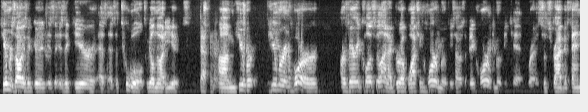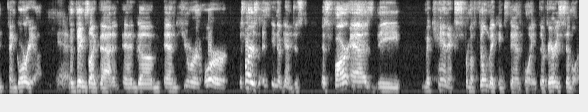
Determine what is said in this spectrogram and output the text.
Humor is always a good is, is a gear as, as a tool to be able to know how to use. Definitely. Um, humor humor and horror are very closely aligned. I grew up watching horror movies. I was a big horror movie kid, where I subscribed to Fan, Fangoria yeah. and things like that. And and um, and humor and horror as far as you know again just as far as the mechanics from a filmmaking standpoint they're very similar.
